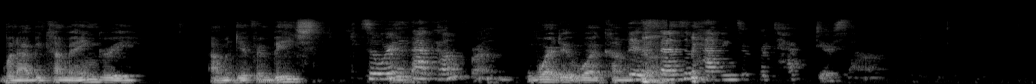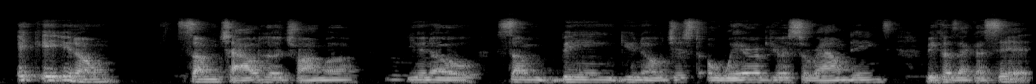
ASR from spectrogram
when I become angry, I'm a different beast. So where did that come from? Where did what come The from? sense of having to protect yourself. It, it, you know, some childhood trauma, Mhm. you know, some being, you know, just aware of your surroundings. Because, like I said,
